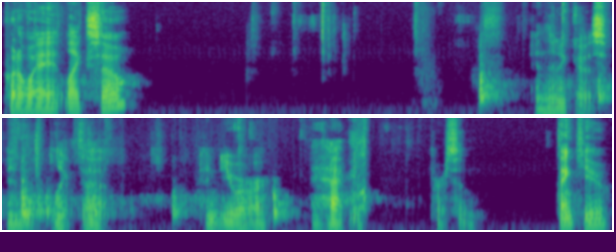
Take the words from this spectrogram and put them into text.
put away like so. And then it goes in like that. And you are a happy person. Thank you.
